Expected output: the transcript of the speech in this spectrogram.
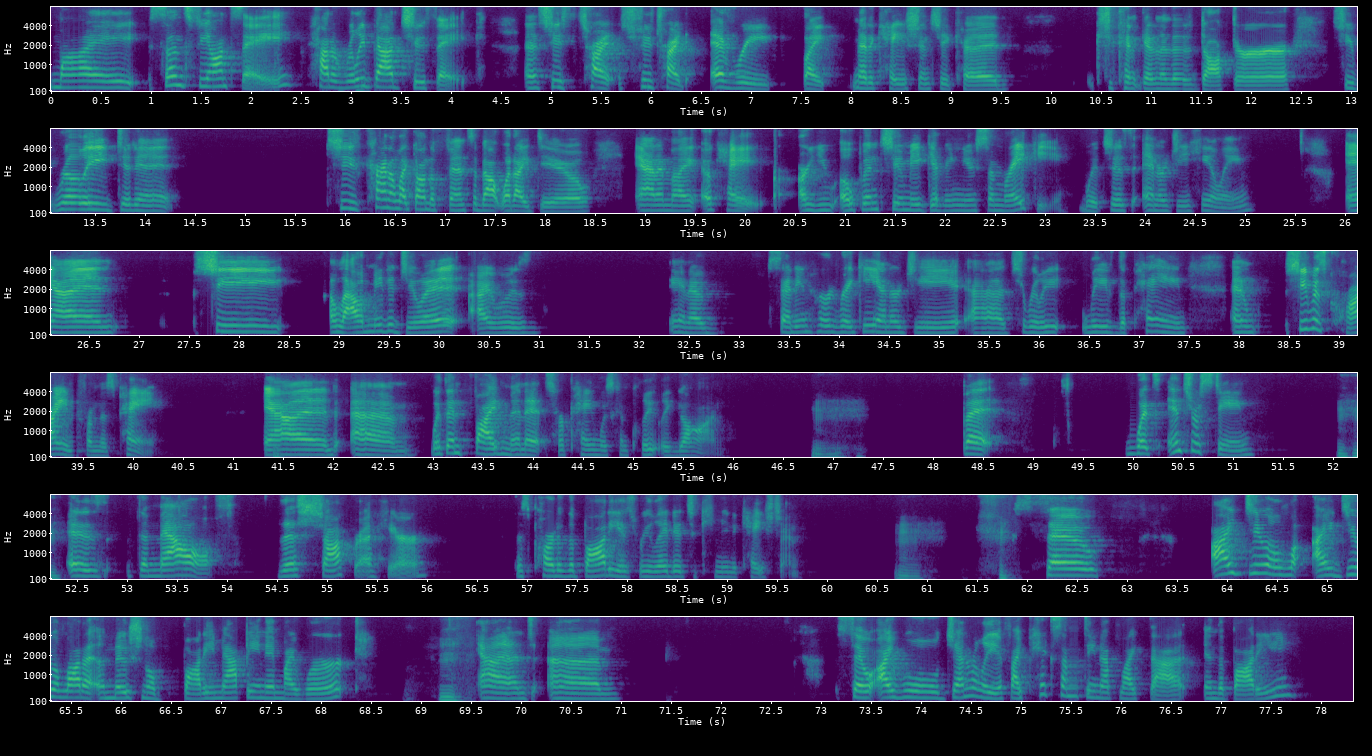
my son's fiance had a really bad toothache and she's tried she tried every like medication she could. She couldn't get into the doctor. She really didn't she's kind of like on the fence about what i do and i'm like okay are you open to me giving you some reiki which is energy healing and she allowed me to do it. I was, you know, sending her Reiki energy uh, to really leave the pain. And she was crying from this pain. And um, within five minutes, her pain was completely gone. Mm-hmm. But what's interesting mm-hmm. is the mouth, this chakra here, this part of the body is related to communication. Mm. so I do a lot I do a lot of emotional body mapping in my work. Mm. And um, so I will generally, if I pick something up like that in the body,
